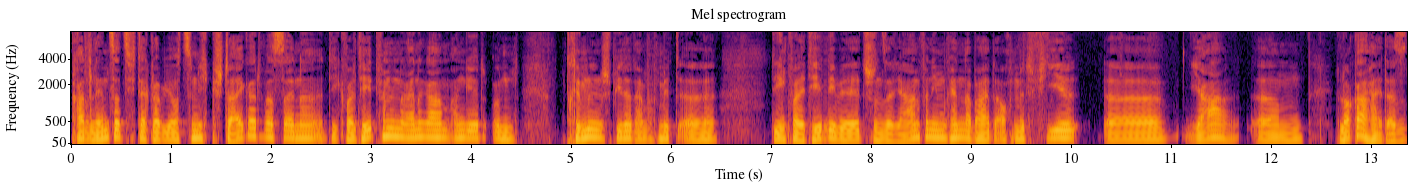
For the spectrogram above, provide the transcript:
gerade Lenz hat sich da, glaube ich, auch ziemlich gesteigert, was seine die Qualität von den Reingaben angeht. Und Trimmel spielt halt einfach mit äh, den Qualitäten, die wir jetzt schon seit Jahren von ihm kennen, aber halt auch mit viel äh, ja ähm, Lockerheit. Also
